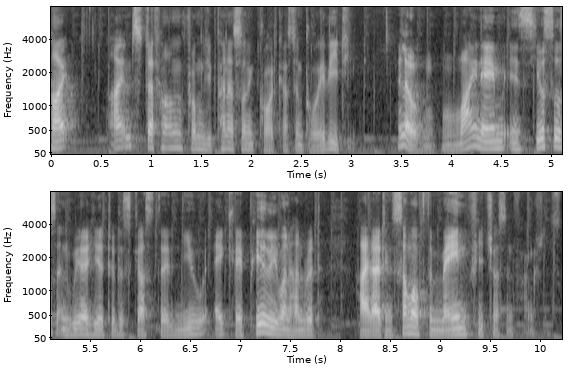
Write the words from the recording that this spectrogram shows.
Hi, I'm Stefan from the Panasonic Broadcast and Pro AV Hello, my name is Justus and we are here to discuss the new AK PLV100, highlighting some of the main features and functions.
